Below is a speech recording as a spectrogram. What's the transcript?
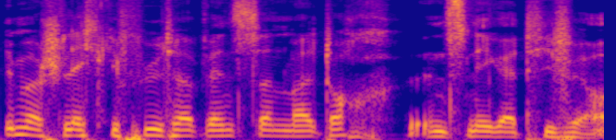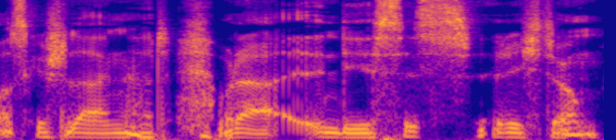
immer schlecht gefühlt habe, wenn es dann mal doch ins Negative ausgeschlagen hat oder in die Cis-Richtung.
